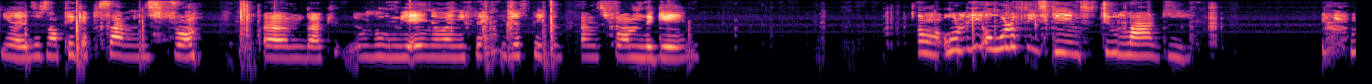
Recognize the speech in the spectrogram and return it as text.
Yeah, it does not pick up sounds from um like the room you're in or anything. It just picks up sounds from the game. Oh, all the, all of these games are too laggy. uh,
